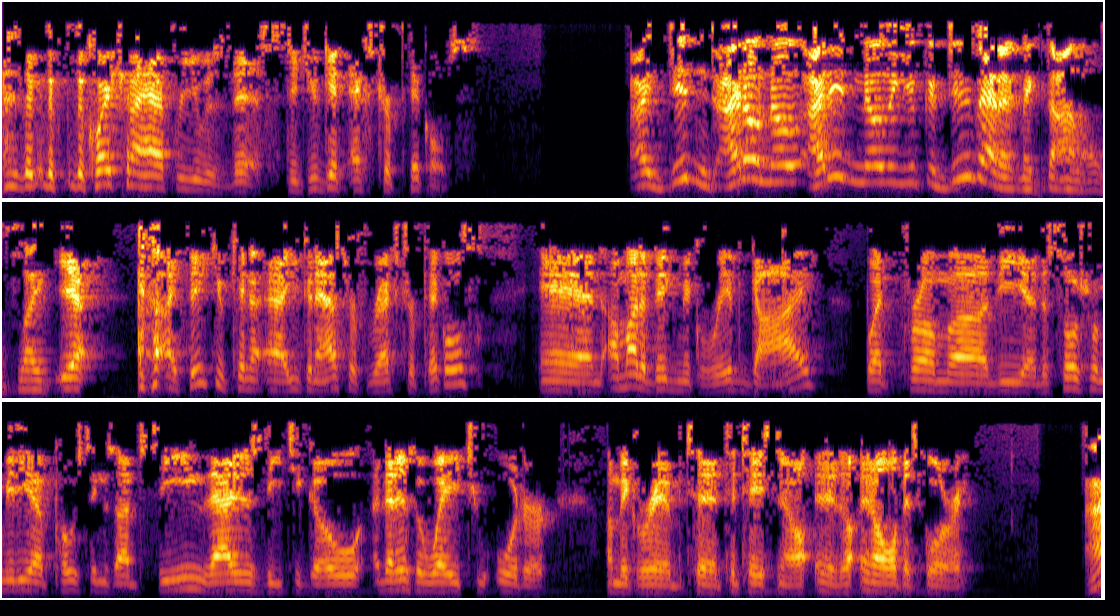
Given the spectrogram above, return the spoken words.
The, the, the question I have for you is this: Did you get extra pickles? I didn't. I don't know. I didn't know that you could do that at McDonald's. Like, yeah, I think you can. Uh, you can ask for, for extra pickles. And I'm not a big McRib guy, but from uh, the uh, the social media postings I've seen, that is the to go. That is the way to order a McRib to to taste in all, in all of its glory. I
